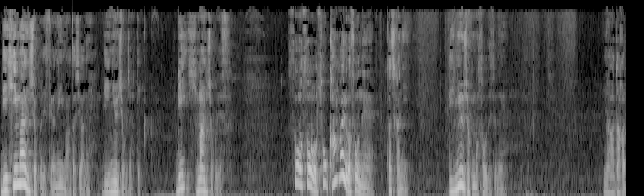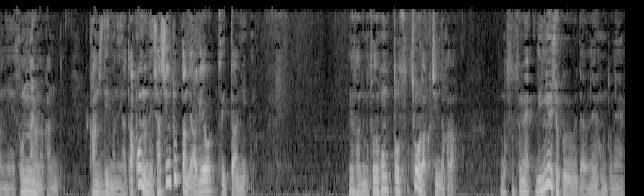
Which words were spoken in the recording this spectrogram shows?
リ肥満食ですよね、今私はね。離乳食じゃなくて。リ肥満食です。そうそう、そう考えればそうね。確かに。離乳食もそうですよね。いやだからね、そんなような感じ、感じで今ね、やって、あ、今度ね、写真撮ったんであげよう、ツイッターに。皆さんでもそれ本当超楽ちんだから。おすすめ。離乳食だよね、ほんとね。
